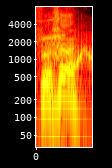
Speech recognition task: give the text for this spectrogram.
说事儿。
